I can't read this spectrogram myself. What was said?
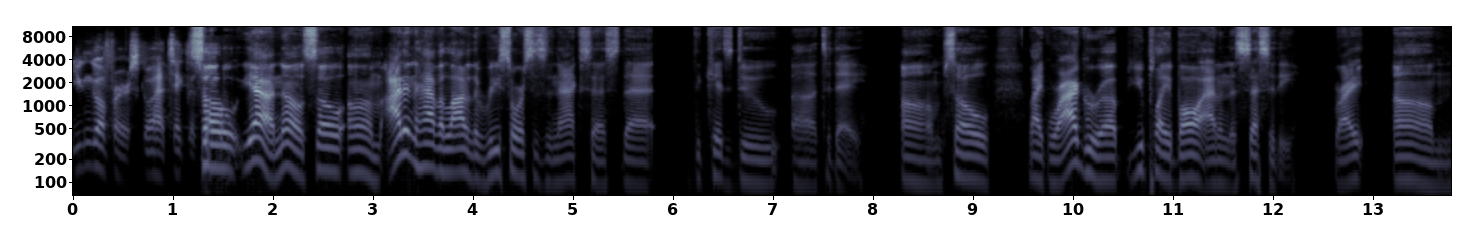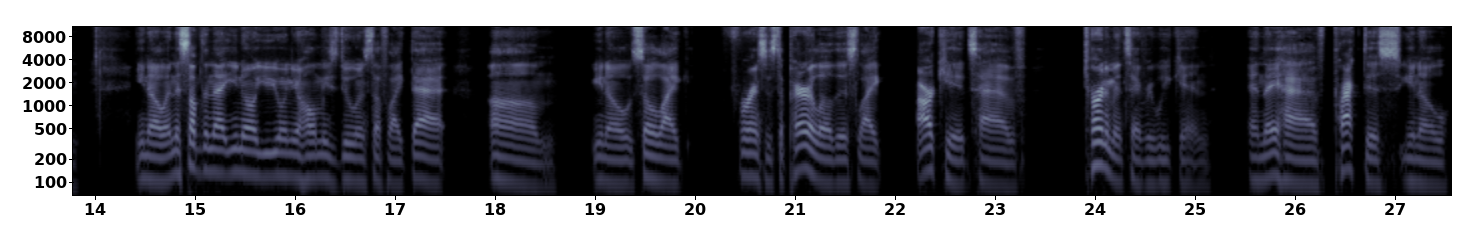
You can go first. Go ahead. Take this so one. yeah no. So um i didn't have a lot of the resources and access that the kids do uh today. Um so like where i grew up you play ball out of necessity right um you know and it's something that you know you, you and your homies do and stuff like that um you know so like for instance, to parallel this, like our kids have tournaments every weekend and they have practice, you know,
